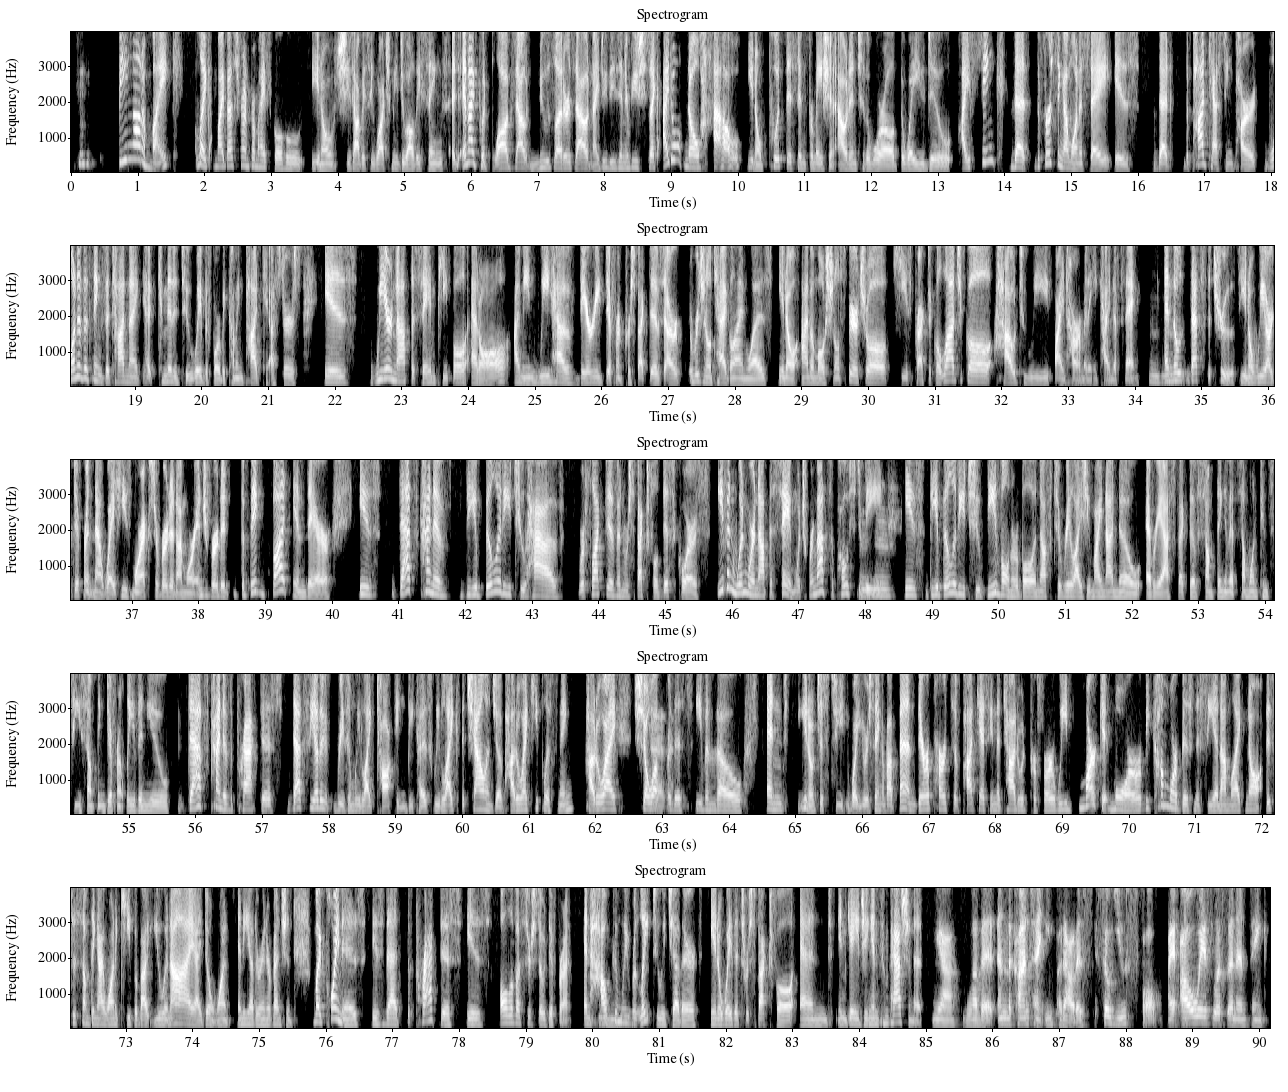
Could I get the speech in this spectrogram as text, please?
being on a mic like my best friend from high school who you know she's obviously watched me do all these things and, and i put blogs out and newsletters out and i do these interviews. She's like i don't know how you know put this information out into the world the way you do. I think that the first thing i want to say is that the podcasting part, one of the things that Todd and I had committed to way before becoming podcasters is we are not the same people at all. I mean, we have very different perspectives. Our original tagline was, you know, I'm emotional, spiritual, he's practical, logical. How do we find harmony kind of thing? Mm-hmm. And those that's the truth. You know, we are different in that way. He's more extroverted, I'm more introverted. The big but in there is that's kind of the ability to have reflective and respectful discourse, even when we're not the same, which we're not supposed to be, mm-hmm. is the ability to be vulnerable enough to realize you might not know every aspect of something and that someone can see something differently than you. That's kind of the practice. That's the other reason we like talking because we like the challenge of how do I keep listening? How do I show yes. up for this, even though, and, you know, just to what you were saying about Ben, there are parts of podcasting that Todd would prefer we market more or become more businessy. And I'm like, no, this is something I want to keep about you and I. I don't want any other intervention. My point is, is that the practice is all of us are so different. And how mm. can we relate to each other in a way that's respectful and engaging and compassionate? Yeah, love it. And the content you put out is so useful. I always listen and think,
